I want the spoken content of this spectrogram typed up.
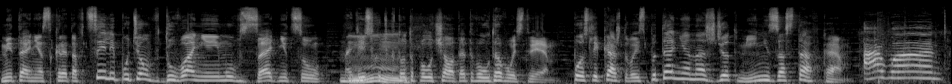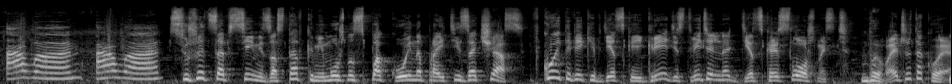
метание скрета в цели путем вдувания ему в задницу. Надеюсь, хоть М. кто-то получал от этого удовольствие. После каждого испытания нас ждет мини-заставка. I won, I won, I won. Сюжет со всеми заставками можно спокойно пройти за час. В кои-то кои-то веке в детской игре действительно детская сложность. Бывает же такое.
